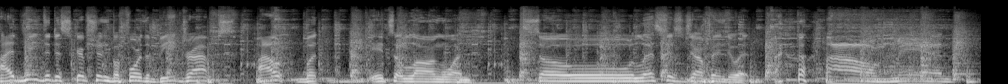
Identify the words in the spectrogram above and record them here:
I'd read the description before the beat drops out, but it's a long one. So let's just jump into it. oh, man.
